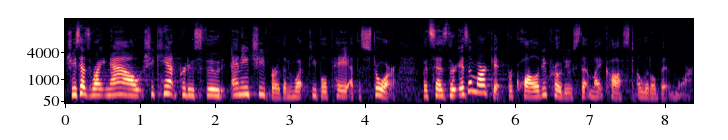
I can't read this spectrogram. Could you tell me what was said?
She says right now she can't produce food any cheaper than what people pay at the store, but says there is a market for quality produce that might cost a little bit more.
